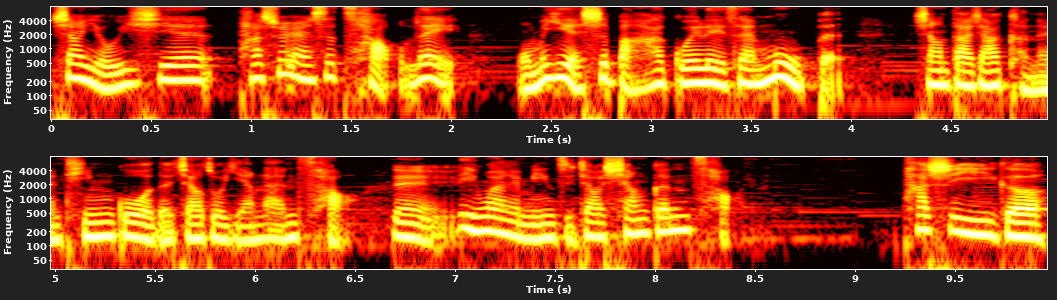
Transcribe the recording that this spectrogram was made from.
像有一些，它虽然是草类，我们也是把它归类在木本。像大家可能听过的叫做岩兰草，对，另外一个名字叫香根草，它是一个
